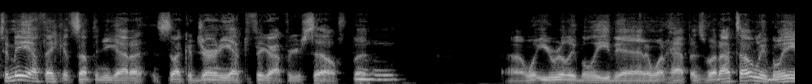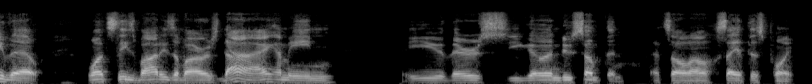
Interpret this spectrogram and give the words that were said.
to me, I think it's something you gotta. It's like a journey you have to figure out for yourself. But mm-hmm. uh, what you really believe in and what happens. But I totally believe that once these bodies of ours die, I mean, you there's you go and do something. That's all I'll say at this point.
